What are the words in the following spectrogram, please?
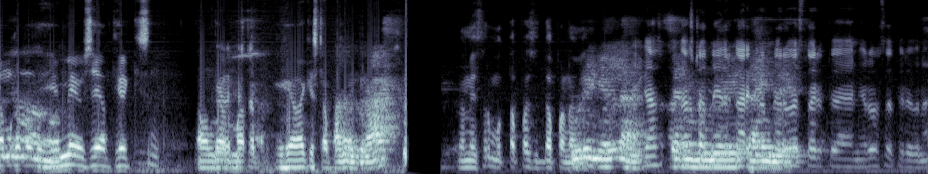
ನಮ್ಗೊಂದು ಹೆಮ್ಮೆ ವಿಷಯ ಅಂತ ಹೇಳಿ ಹೇಳಕ್ ಇಷ್ಟಪಡ್ತೀನಿ. ನಮ್ಮ ಹೆಸರು ಮುತ್ತಪ್ಪ ಸಿದ್ದಪ್ಪ ಆಗಸ್ಟ್ ಹದಿನೈದು ಕಾರ್ಯಕ್ರಮ ಇದನ್ನ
